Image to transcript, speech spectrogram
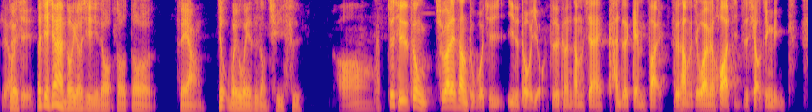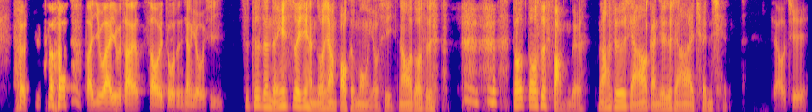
了解，而且现在很多游戏其实都都都有这样，就微微这种趋势。哦，就其实这种区块链上赌博其实一直都有，只是可能他们现在看着 GameFi，所以他们就外面画几只小精灵，把 UI U 叉稍微做成像游戏。这这是真的，因为最近很多像宝可梦的游戏，然后都是 都都是仿的，然后就是想要感觉就想要来圈钱，了解，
